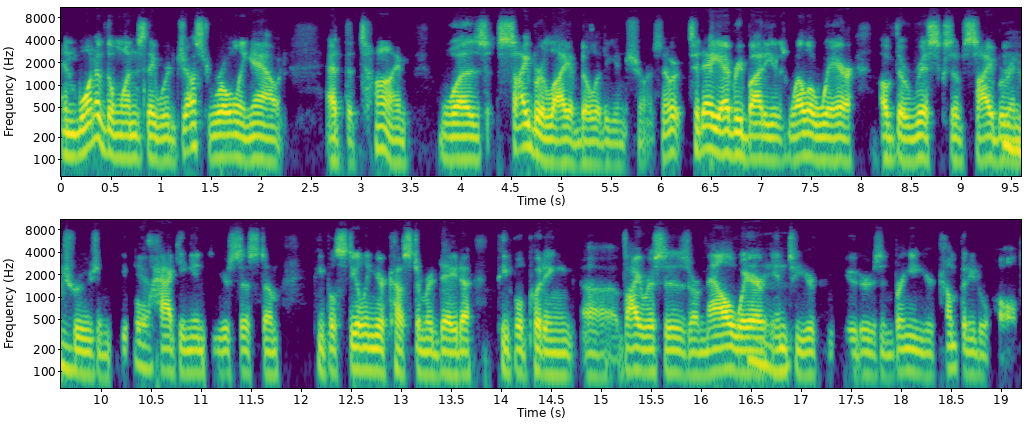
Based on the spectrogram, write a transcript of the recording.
And one of the ones they were just rolling out at the time was cyber liability insurance. Now, today, everybody is well aware of the risks of cyber mm-hmm. intrusion, people yeah. hacking into your system, people stealing your customer data, people putting uh, viruses or malware mm-hmm. into your computers and bringing your company to a halt.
